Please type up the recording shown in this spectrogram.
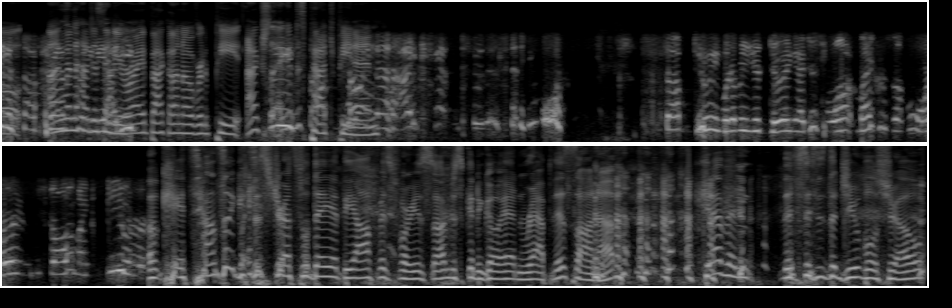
need you to so? stop I'm gonna have to send you need- right back on over to Pete. Actually, I can just patch Pete in. that. I can't do this anymore. Stop doing whatever you're doing. I just want Microsoft Word installed on my computer. Okay, it sounds like it's a stressful day at the office for you, so I'm just going to go ahead and wrap this on up. Kevin, this is the Jubal Show.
